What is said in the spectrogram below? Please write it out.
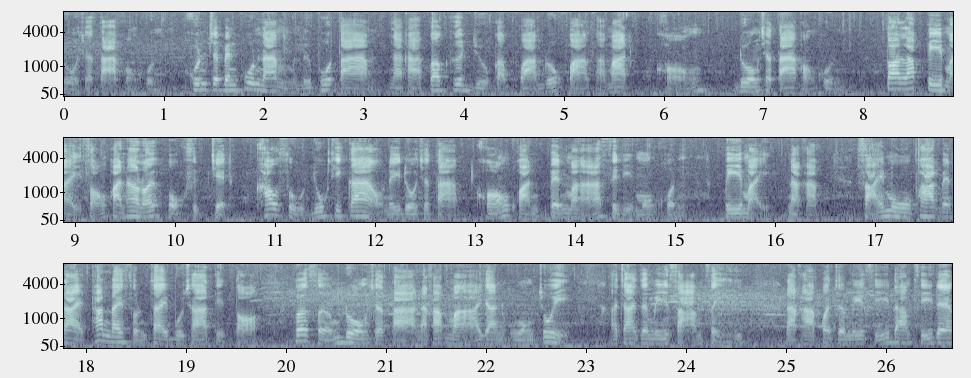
ดวงชะตาของคุณ คุณจะเป็นผู้นำหรือผู้ตามนะครับ ก็ขึ้นอยู่กับความรู้ความสามารถของดวงชะตาของคุณต้อนรับปีใหม่ 2567 เข้าสู่ยุคที่ 9 ในดวงชะตาของขวัญเป็นมหาสิริมงคล ปีใหม่นะครับ สายมูพลาดไม่ได้ ท่านใดสนใจบูชาติดต่อ เพื่อเสริมดวงชะตานะครับ มหายันห่วงจุ้ย อาจารย์จะมี 3 สี นะครับ ก็จะมีสีดำสีแดง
